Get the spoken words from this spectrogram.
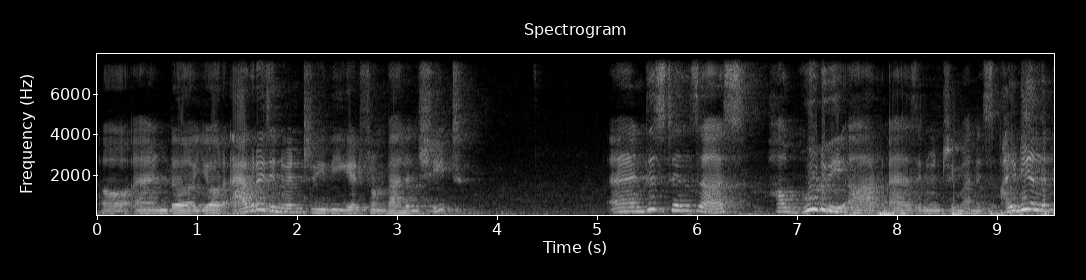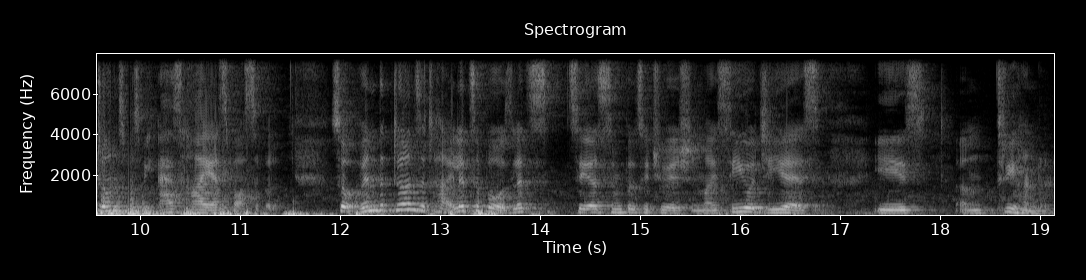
uh, and uh, your average inventory we get from balance sheet. And this tells us how good we are as inventory managers ideal the turns must be as high as possible. So when the turns are high, let's suppose, let's say a simple situation, my COGS is um, 300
